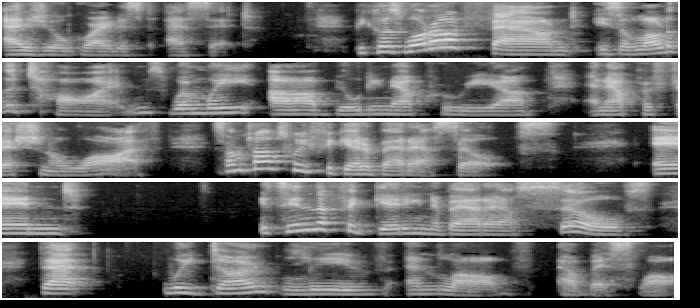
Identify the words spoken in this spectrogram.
as your greatest asset. Because what I've found is a lot of the times when we are building our career and our professional life, sometimes we forget about ourselves. And it's in the forgetting about ourselves that we don't live and love our best life.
